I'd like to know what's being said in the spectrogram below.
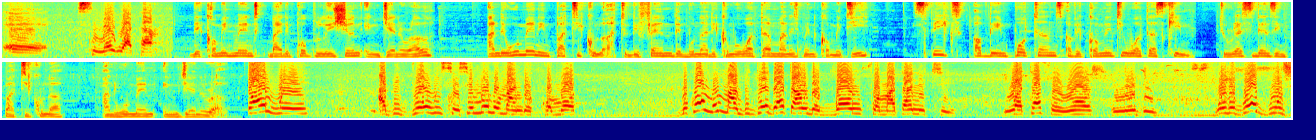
uh, snake water. The commitment by the population in general and the women in particular to defend the Bonadikombo Water Management Committee speaks of the importance of a community water scheme to residents in particular and women in general. Why we I be we say say no woman dey comot because woman be dey that time dey born for maternity water for wash e no dey we dey go bush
